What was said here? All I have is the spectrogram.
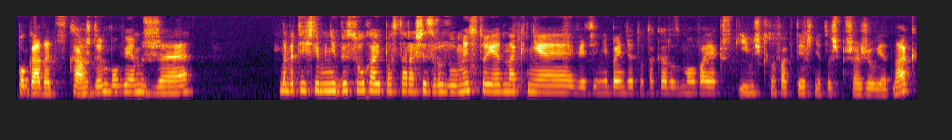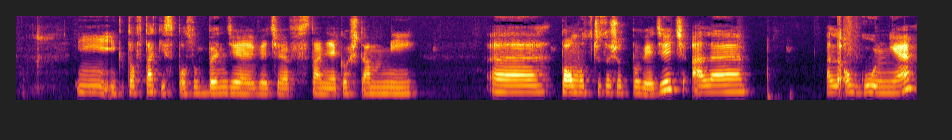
pogadać z każdym, bo wiem, że nawet jeśli mnie wysłucha i postara się zrozumieć, to jednak nie, wiecie, nie będzie to taka rozmowa jak z kimś, kto faktycznie coś przeżył jednak i, i kto w taki sposób będzie, wiecie, w stanie jakoś tam mi e, pomóc czy coś odpowiedzieć, ale, ale ogólnie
